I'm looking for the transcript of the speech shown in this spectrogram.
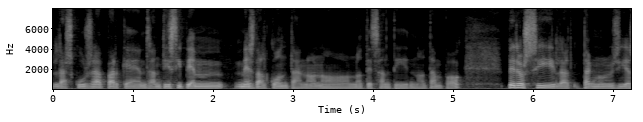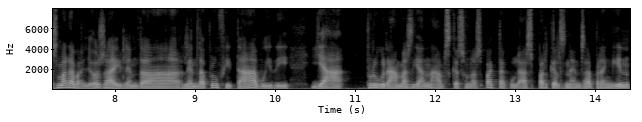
l'excusa perquè ens anticipem més del compte, no? No, no té sentit, no? Tampoc. Però sí, la tecnologia és meravellosa i l'hem d'aprofitar. Vull dir, hi ha programes, hi ha apps que són espectaculars perquè els nens aprenguin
